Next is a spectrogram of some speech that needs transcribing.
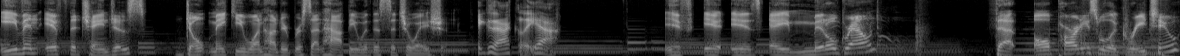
even if the changes don't make you 100% happy with this situation. exactly yeah if it is a middle ground that all parties will agree to,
